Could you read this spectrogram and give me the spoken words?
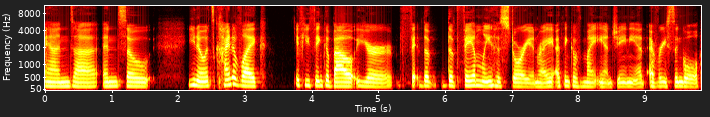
And uh, and so, you know, it's kind of like if you think about your the the family historian, right? I think of my aunt Janie at every single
